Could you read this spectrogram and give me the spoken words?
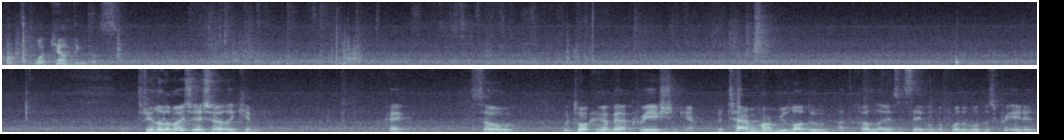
what, what counting does. Okay, so we're talking about creation here. The term harm yuladu before the world was created,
